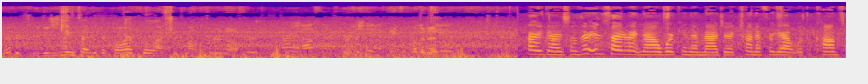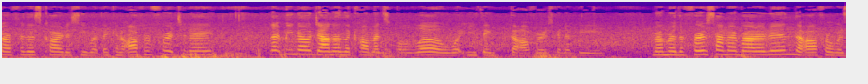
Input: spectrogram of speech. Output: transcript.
Perfect. If you just hang tight with the car, we'll actually come out with an offer. All right, awesome. Perfect. Appreciate it. Thank you for coming in. All right, guys, so they're inside right now working their magic, trying to figure out what the comps are for this car to see what they can offer for it today. Let me know down in the comments below what you think the offer is going to be. Remember, the first time I brought it in, the offer was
